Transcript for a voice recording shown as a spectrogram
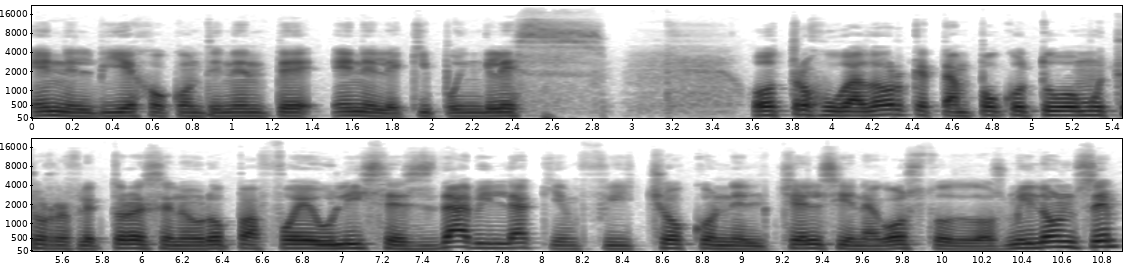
en el viejo continente en el equipo inglés. Otro jugador que tampoco tuvo muchos reflectores en Europa fue Ulises Dávila, quien fichó con el Chelsea en agosto de 2011.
